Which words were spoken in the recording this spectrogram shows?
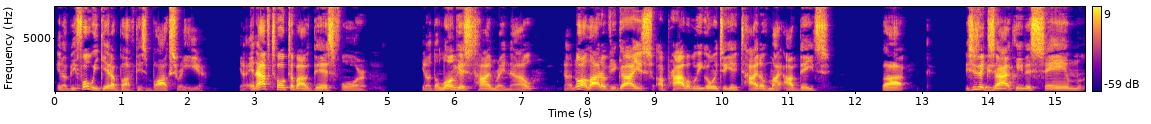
you know, before we get above this box right here. You know, and I've talked about this for you know the longest time right now. I know a lot of you guys are probably going to get tired of my updates, but this is exactly the same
